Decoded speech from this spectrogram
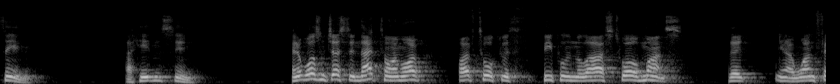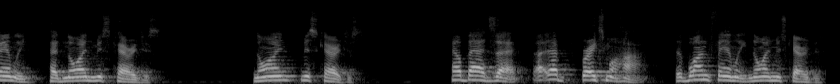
sin. A hidden sin. And it wasn't just in that time. I've, I've talked with people in the last 12 months that, you know, one family had nine miscarriages. Nine miscarriages. How bad's that? That breaks my heart. That one family, nine miscarriages.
